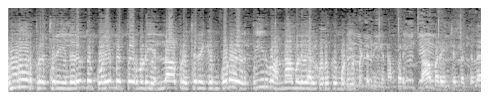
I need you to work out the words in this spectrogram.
உள்ளூர் பிரச்சனையிலிருந்து கோயம்புத்தூருடைய எல்லா பிரச்சனைக்கும் கூட ஒரு தீர்வு அண்ணாமலையால் கொடுக்க முடியும் என்று நீங்க நம்புறீங்க. தாமரை சின்னத்துல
